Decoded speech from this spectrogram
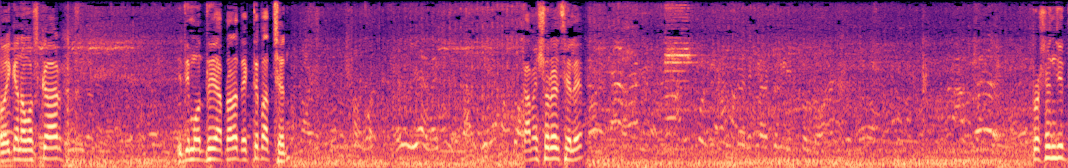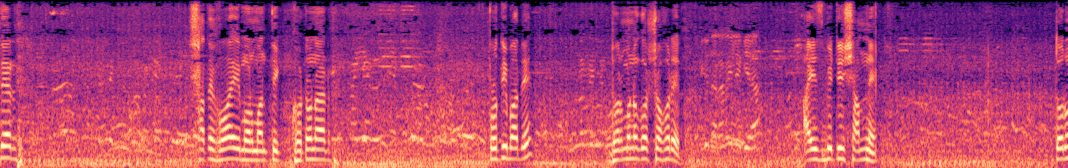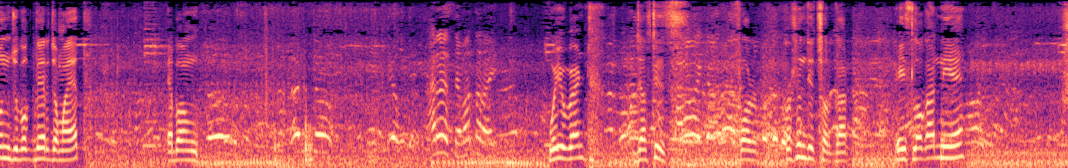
সবাইকে নমস্কার। ইতিমধ্যে আপনারা দেখতে পাচ্ছেন কামেশ্বরের ছেলে। প্রসেনজিতের সাথে হওয়া এই মর্মান্তিক ঘটনার প্রতিবাদে ধর্মনগর শহরের আইএসবিটির সামনে তরুণ যুবকদের জমায়েত। এবং we want justice for Prosenjit Sarkar এই স্লোগান নিয়ে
